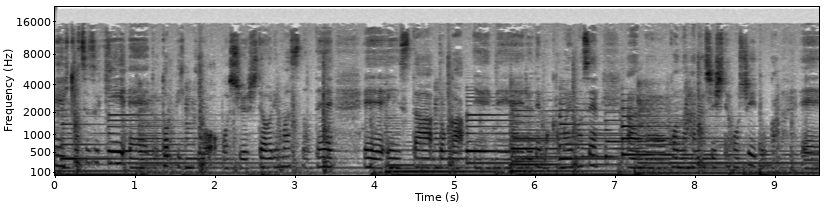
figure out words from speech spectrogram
え引き続き、えーと、トピックを募集しておりますので、えインスタとか、えメールでも構いません。あのこんな話してほしいとか、え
